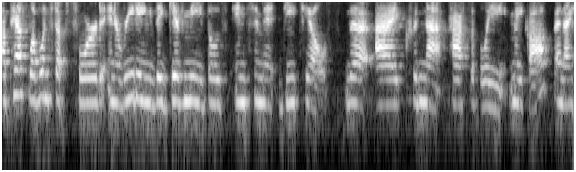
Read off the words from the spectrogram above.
a past loved one steps forward in a reading, they give me those intimate details that I could not possibly make up. And I,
